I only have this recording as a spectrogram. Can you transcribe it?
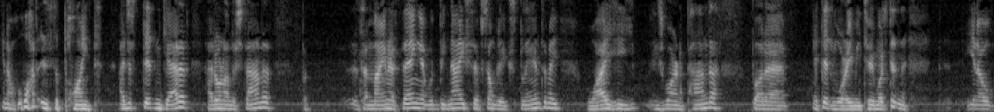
you know, what is the point? I just didn't get it. I don't understand it. But it's a minor thing. It would be nice if somebody explained to me why he he's wearing a panda, but uh, it didn't worry me too much. Didn't you know?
